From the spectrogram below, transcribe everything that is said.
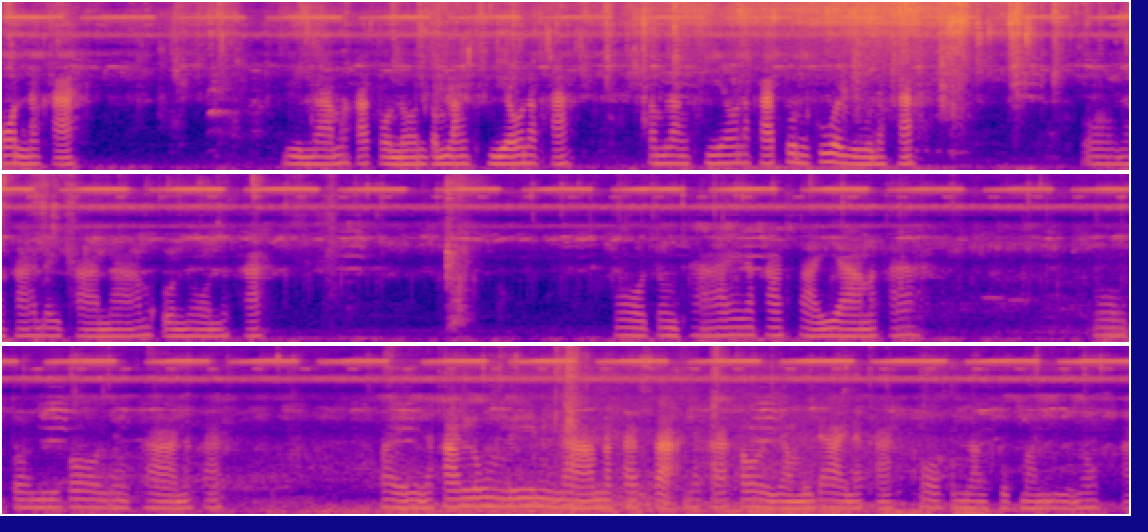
อนนะคะดื่มน้ำนะคะก่อนนอนกำลังเคี้ยวนะคะกำลังเคี้ยวนะคะ ต้นกล้วยอยู่นะคะก็นะคะได้ทานน้ำก่อนนอนนะคะก็ต้องใช้นะคะสายยางนะคะก็ตอนนี้ก็ยังทานนะคะ ไปนะคะลุ่งเล่นน้ำนะคะสระนะคะเขายังไม่ได้นะคะก็กำลังตกมันอยู่เนาะคะ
